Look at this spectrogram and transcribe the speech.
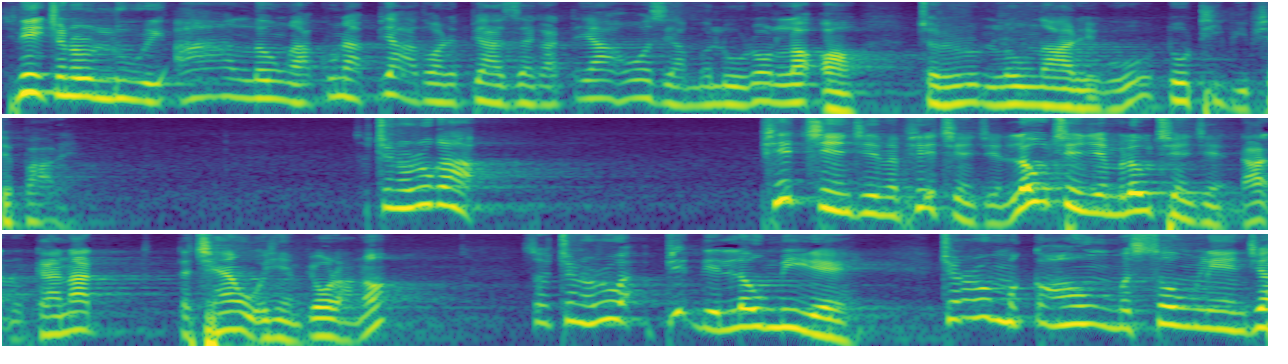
ဒီနေ့ကျွန်တော်တို့လူတွေအားလုံးကခုနပြသွားတဲ့ပြဇက်ကတရားဟောစရာမလိုတော့လောက်အောင်ကျွန်တော်တို့လုံသားတွေကိုတိုးထိပြီးဖြစ်ပါတယ်ကျွန်တော်တို့ကဖြစ်ချင်ခြင်းမဖြစ်ချင်ခြင်းလှုပ်ချင်ခြင်းမလှုပ်ချင်ခြင်းဒါကဏ္ဍတချမ်းကိုအရင်ပြောတာနော်ဆိုတော့ကျွန်တော်တို့ကအပြစ်တွေလုံမိတယ် ကျွန်တော်တို့မကောင်းမစုံလင်ကြ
